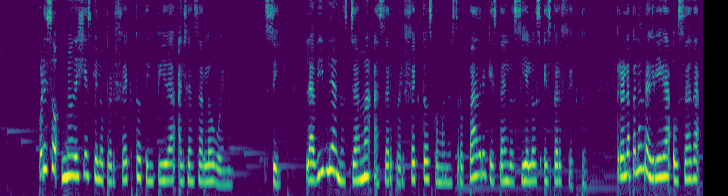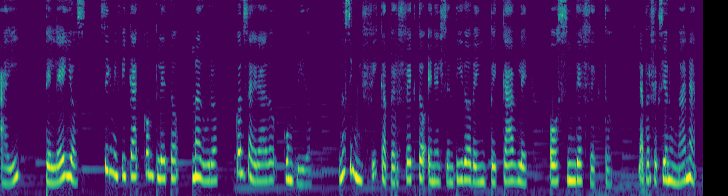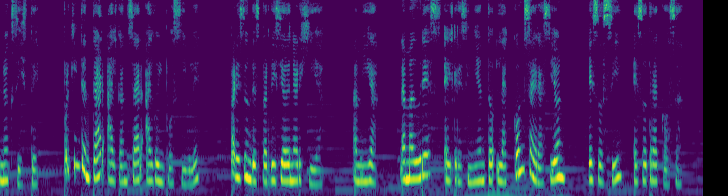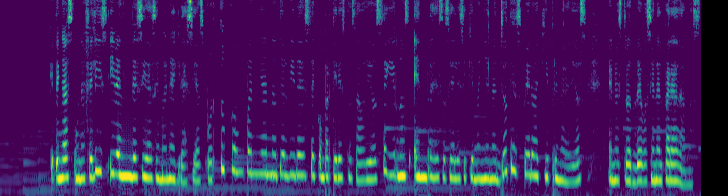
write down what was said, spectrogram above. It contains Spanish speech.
Por eso no dejes que lo perfecto te impida alcanzar lo bueno. Sí, la Biblia nos llama a ser perfectos como nuestro Padre que está en los cielos es perfecto. Pero la palabra griega usada ahí, teleios, significa completo, maduro, consagrado, cumplido. No significa perfecto en el sentido de impecable o sin defecto. La perfección humana no existe. ¿Por qué intentar alcanzar algo imposible? Parece un desperdicio de energía. Amiga, la madurez, el crecimiento, la consagración, eso sí es otra cosa. Que tengas una feliz y bendecida semana y gracias por tu compañía. No te olvides de compartir estos audios, seguirnos en redes sociales y que mañana yo te espero aquí, primero Dios, en nuestro devocional para damas.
